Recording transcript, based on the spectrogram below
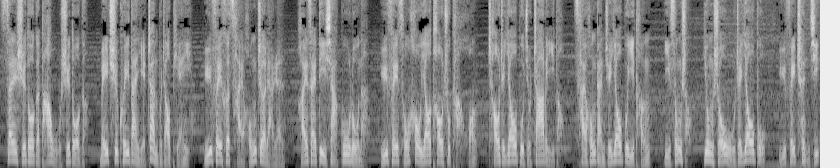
三十多个打五十多个，没吃亏，但也占不着便宜。于飞和彩虹这俩人还在地下咕噜呢。于飞从后腰掏出卡簧，朝着腰部就扎了一刀。彩虹感觉腰部一疼，一松手，用手捂着腰部。于飞趁机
